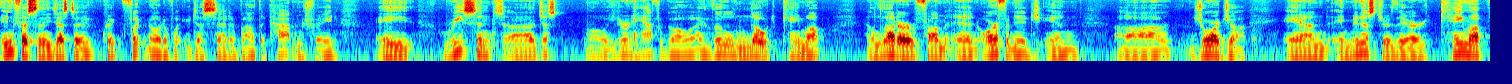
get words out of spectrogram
interestingly, just a quick footnote of what you just said about the cotton trade. A recent, uh, just oh, a year and a half ago, a little note came up, a letter from an orphanage in uh, Georgia, and a minister there came up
